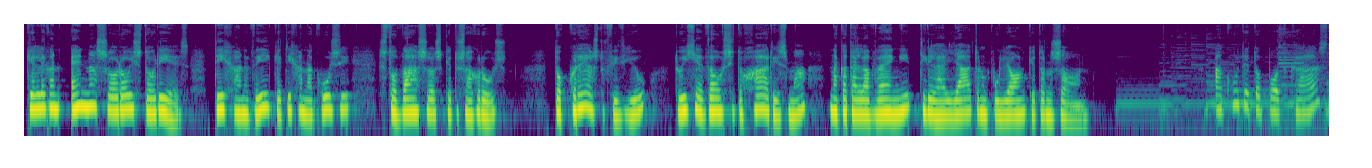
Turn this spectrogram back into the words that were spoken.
και έλεγαν ένα σωρό ιστορίες, τι είχαν δει και τι είχαν ακούσει στο δάσος και τους αγρούς. Το κρέας του φιδιού του είχε δώσει το χάρισμα να καταλαβαίνει τη λαλιά των πουλιών και των ζώων. Ακούτε το podcast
